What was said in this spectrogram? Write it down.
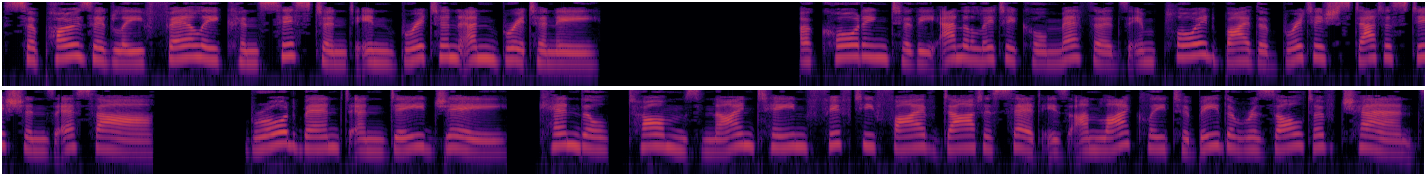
supposedly fairly consistent in Britain and Brittany. According to the analytical methods employed by the British statisticians S.R. Broadbent and D.G. Kendall, Thom's 1955 dataset is unlikely to be the result of chance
